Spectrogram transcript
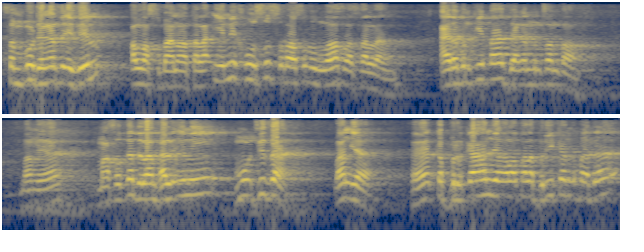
Sembuh dengan seizin Allah Subhanahu wa taala. Ini khusus Rasulullah SAW. Adapun kita jangan mencontoh. Paham ya? Maksudnya dalam hal ini mukjizat. Paham ya? Eh, keberkahan yang Allah taala berikan kepada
